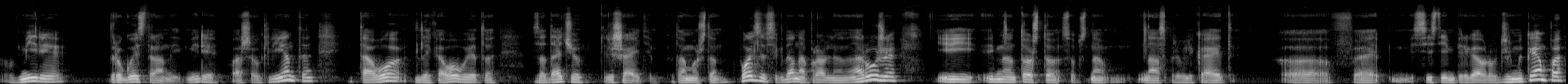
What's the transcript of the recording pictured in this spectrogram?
в мире другой стороны, в мире вашего клиента, того, для кого вы эту задачу решаете. Потому что польза всегда направлена наружу, и именно то, что, собственно, нас привлекает э, в системе переговоров Джимми Кэмпа,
